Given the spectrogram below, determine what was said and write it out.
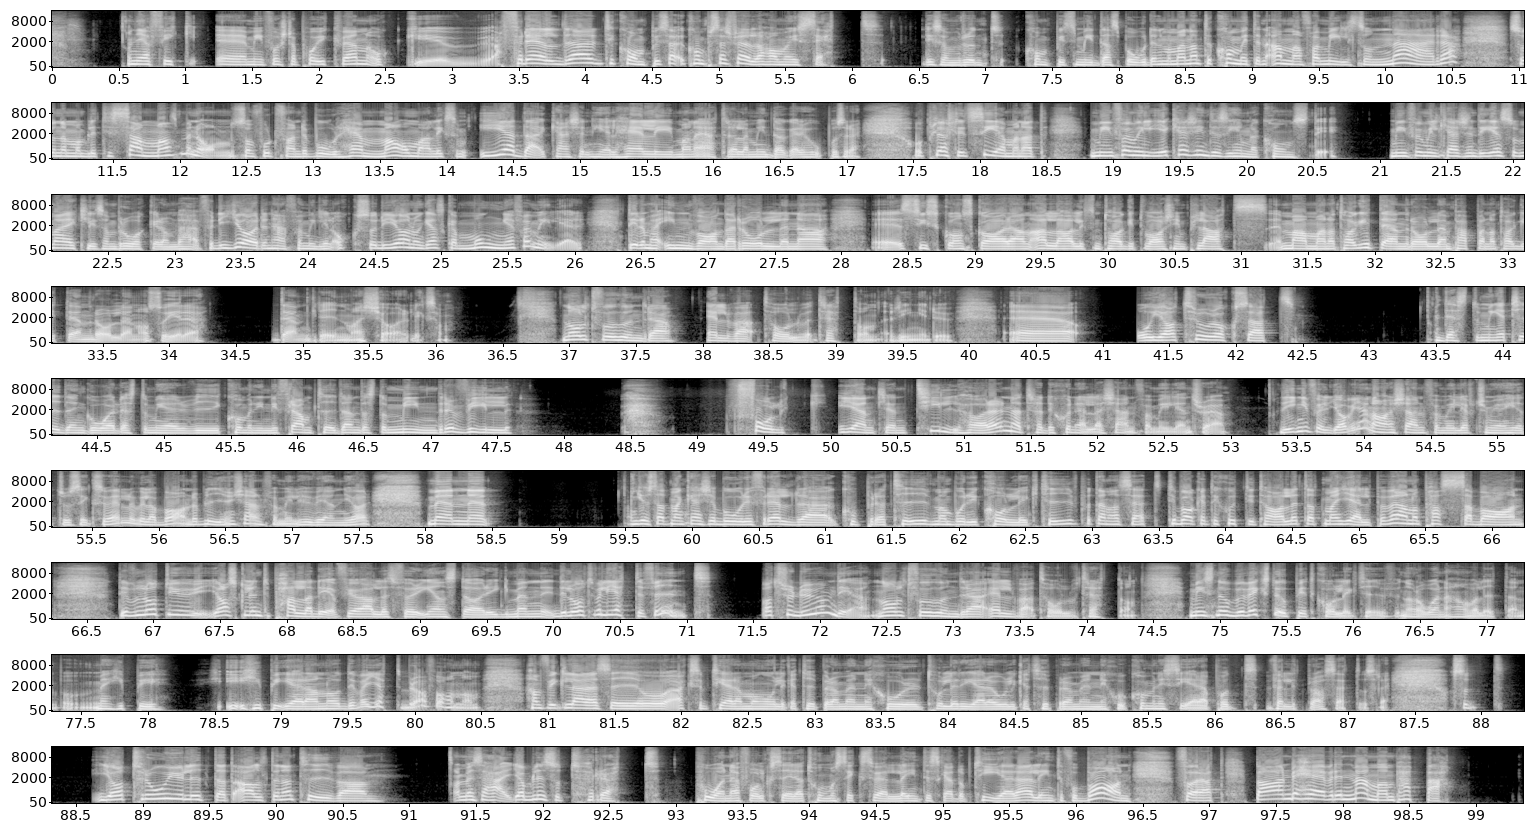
när jag fick eh, min första pojkvän och eh, föräldrar till kompisar, kompisars föräldrar har man ju sett liksom runt kompismiddagsborden men man har inte kommit en annan familj så nära. Så när man blir tillsammans med någon som fortfarande bor hemma och man liksom är där kanske en hel helg, man äter alla middagar ihop och sådär. Och plötsligt ser man att min familj är kanske inte så himla konstig min familj kanske inte är så märklig som bråkar om det här. För det gör den här familjen också. Det gör nog ganska många familjer. Det är de här invanda rollerna, eh, syskonskaran, alla har liksom tagit varsin plats. Mamman har tagit den rollen, pappan har tagit den rollen. Och så är det den grejen man kör liksom. 0200 11 12 13 ringer du. Eh, och jag tror också att desto mer tiden går, desto mer vi kommer in i framtiden, desto mindre vill folk egentligen tillhöra den här traditionella kärnfamiljen tror jag. Det är ingen fel, jag vill gärna ha en kärnfamilj eftersom jag är heterosexuell och vill ha barn. Då blir ju en kärnfamilj hur vi än gör. Men eh, just att man kanske bor i föräldrakooperativ, man bor i kollektiv på ett annat sätt. Tillbaka till 70-talet, att man hjälper varandra att passa barn. Det låter ju, jag skulle inte palla det för jag är alldeles för enstörig, men det låter väl jättefint. Vad tror du om det? 0200 11 12 13. Min snubbe växte upp i ett kollektiv några år när han var liten med hippie hippieran och det var jättebra för honom. Han fick lära sig att acceptera många olika typer av människor, tolerera olika typer av människor, kommunicera på ett väldigt bra sätt och sådär. Så jag tror ju lite att alternativa men så här, jag blir så trött på när folk säger att homosexuella inte ska adoptera eller inte få barn för att barn behöver en mamma och en pappa.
